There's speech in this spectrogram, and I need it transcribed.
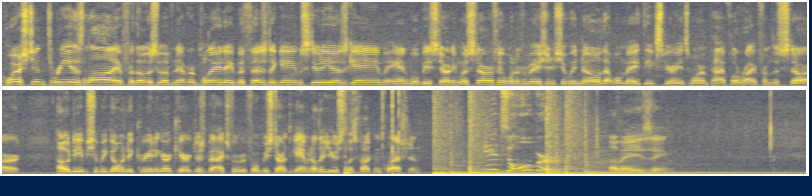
Question three is live. For those who have never played a Bethesda Game Studios game and will be starting with Starfield, what information should we know that will make the experience more impactful right from the start? How deep should we go into creating our character's backstory before we start the game? Another useless fucking question. It's over! Amazing.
